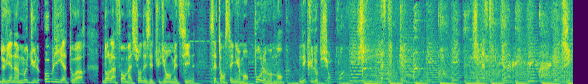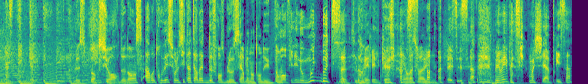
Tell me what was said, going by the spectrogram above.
devienne un module obligatoire dans la formation des étudiants en médecine. Cet enseignement, pour le moment, n'est qu'une option. Gymnastique. Sport sur ordonnance à retrouver sur le site internet de France Bleu Auxerre, bien entendu. On va enfiler nos mood boots si dans quelques Et on va sur la lune. C'est ça. Mais oui, parce que moi j'ai appris ça,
